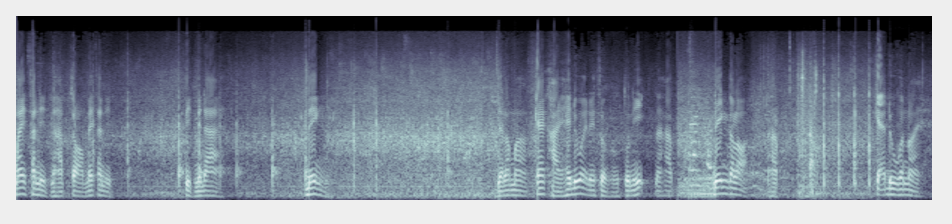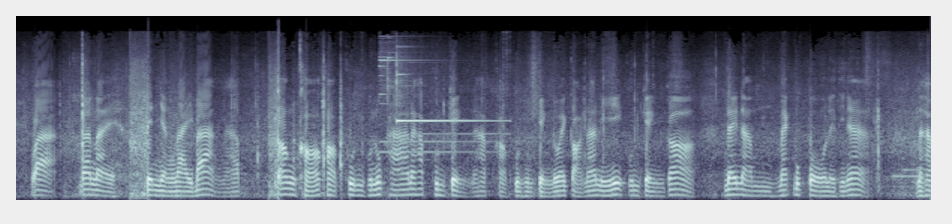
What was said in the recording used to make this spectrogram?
ไม่สนิทนะครับ จอไม่สนิทปิดไม่ได้ เด้งเดี๋ยวเรามาแก้ไขให้ด้วยในส่วนของตัวนี้นะครับ เด้งตลอดนะครับ แกะดูกันหน่อยว่า ด้านในเป็นอย่างไรบ้างนะครับ ต้องขอขอบคุณคุณลูกค้านะครับ คุณเก่งนะครับ ขอบคุณคุณเก่งด้วยก่อนหน้านี้ คุณเก่งก็ได้นำ macbook pro retina นะครั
